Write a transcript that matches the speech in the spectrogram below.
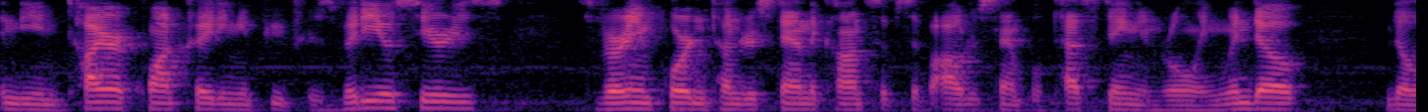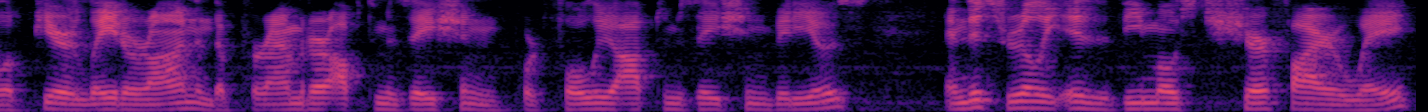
in the entire quant trading in futures video series. It's very important to understand the concepts of out of sample testing and rolling window. They'll appear later on in the parameter optimization and portfolio optimization videos. And this really is the most surefire way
